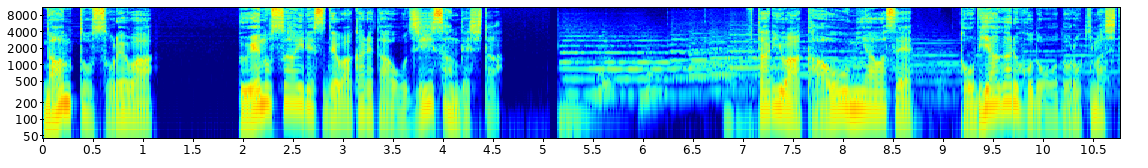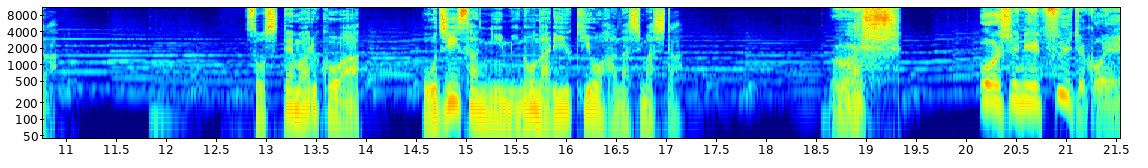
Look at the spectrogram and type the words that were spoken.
なんとそれはブエノスアイレスで別れたおじいさんでした二人は顔を見合わせ飛び上がるほど驚きましたそしてマルコはおじいさんに身の成り行きを話しましたよし。わしについてこい。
